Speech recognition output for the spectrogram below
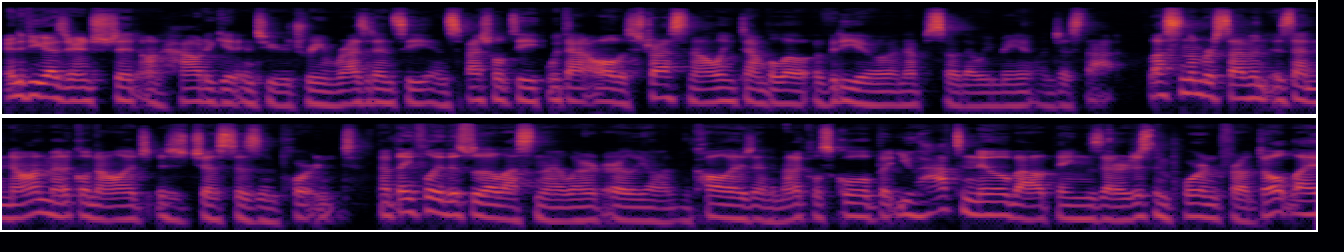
And if you guys are interested on how to get into your dream residency and specialty without all the stress, and I'll link down below a video, an episode that we made on just that. Lesson number seven is that non medical knowledge is just as important. Now, thankfully, this was a lesson I learned early on in college and in medical school, but you have to know about things that are just important for adult life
